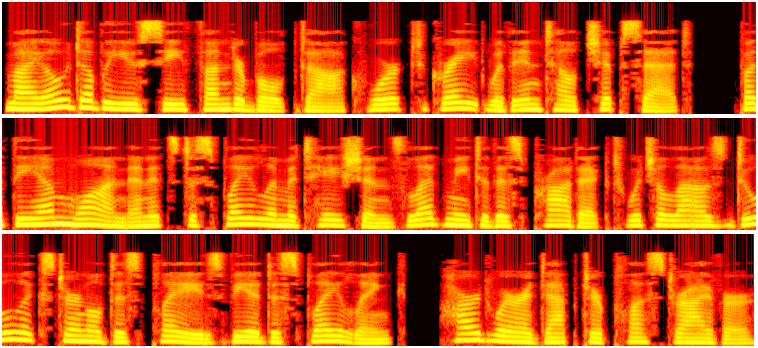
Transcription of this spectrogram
My OWC Thunderbolt dock worked great with Intel chipset, but the M1 and its display limitations led me to this product which allows dual external displays via DisplayLink, hardware adapter plus driver.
